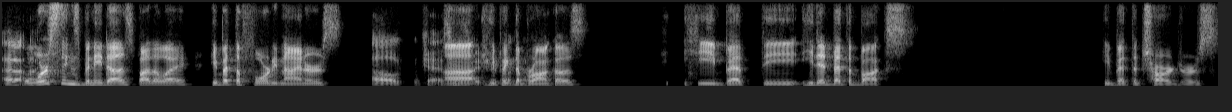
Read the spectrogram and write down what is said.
the worst things Benny does, by the way, he bet the 49ers. Oh, okay. So uh, he picked the Broncos. He bet the he did bet the Bucks. He bet the Chargers.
